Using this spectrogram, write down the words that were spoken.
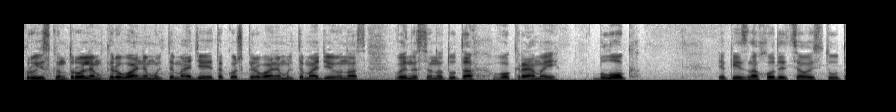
круїз-контролем, керування мультимедією. Також керування мультимедією у нас винесено тут в окремий блок, який знаходиться ось тут.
